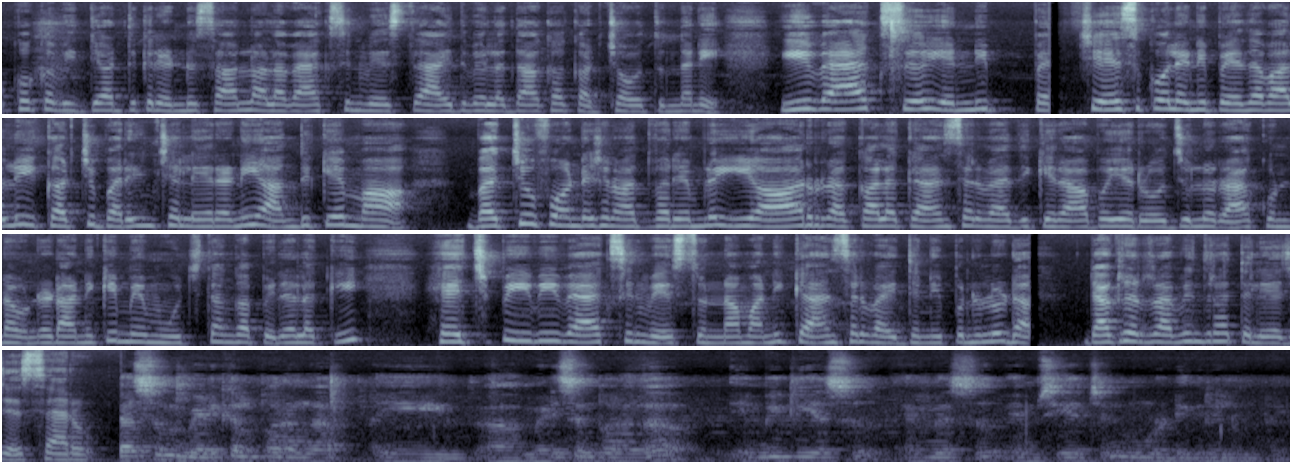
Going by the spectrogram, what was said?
ఒక్కొక్క విద్యార్థికి రెండుసార్లు అలా వ్యాక్సిన్ వేస్తే ఐదు వేల దాకా ఖర్చు అవుతుందని. ఈ వ్యాక్స్ ఎన్ని చేసుకోలేని పేదవాళ్ళు ఈ ఖర్చు భరించలేరని అందుకే మా బచ్చు ఫౌండేషన్ ఆధ్వర్యంలో ఈ ఆరు రకాల క్యాన్సర్ వ్యాధికి రాబోయే రోజుల్లో రాకుండా ఉండడానికి మేము ఉచితంగా పిల్లలకి హెచ్పివి వ్యాక్సిన్ వేస్తున్నామని క్యాన్సర్ వైద్య నిపుణులు డాక్టర్ రవీంద్ర తెలియజేశారు. మెడికల్ పరంగా ఈ మెడిసిన్ పరంగా ఎంబీబీఎస్ ఎంఎస్ ఎంసీహెచ్ అని మూడు డిగ్రీలు ఉంటాయి.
